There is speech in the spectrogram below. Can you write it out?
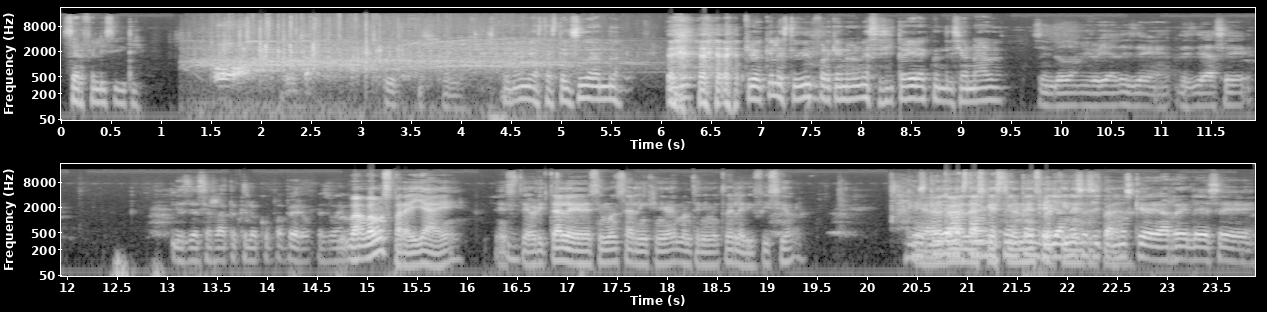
ser feliz sin ti. Espérenme, hasta estoy sudando. Creo que el estudio porque no necesita aire acondicionado. Sin duda, amigo, ya desde, desde hace. Desde hace rato que lo ocupa, pero pues bueno. Va- vamos para allá, ¿eh? Este, ahorita le decimos al ingeniero de mantenimiento del edificio que es que ya las que ya necesitamos que arregle ese,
